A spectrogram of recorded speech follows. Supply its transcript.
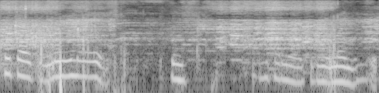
เข้าใจกับมึงเลยอืมไม่ทำไมจะมีอะไรอย่างเงี้ย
